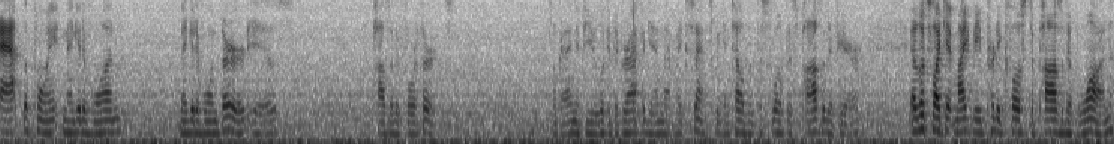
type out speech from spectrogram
at the point negative 1, negative 1 third is positive 4 thirds. Okay, and if you look at the graph again, that makes sense. We can tell that the slope is positive here. It looks like it might be pretty close to positive 1.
